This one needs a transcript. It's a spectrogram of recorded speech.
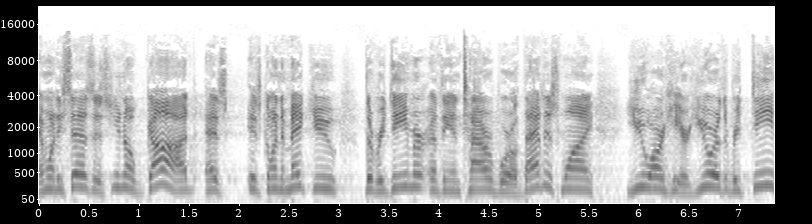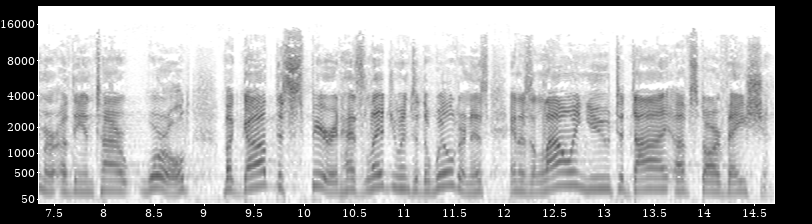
And what he says is, you know, God has, is going to make you the redeemer of the entire world. That is why you are here. You are the redeemer of the entire world. But God the Spirit has led you into the wilderness and is allowing you to die of starvation.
